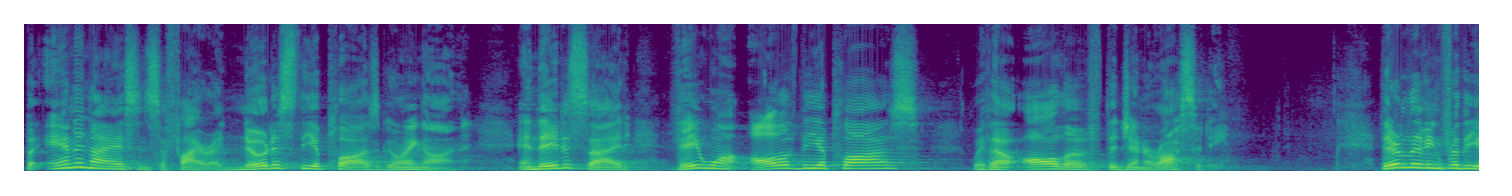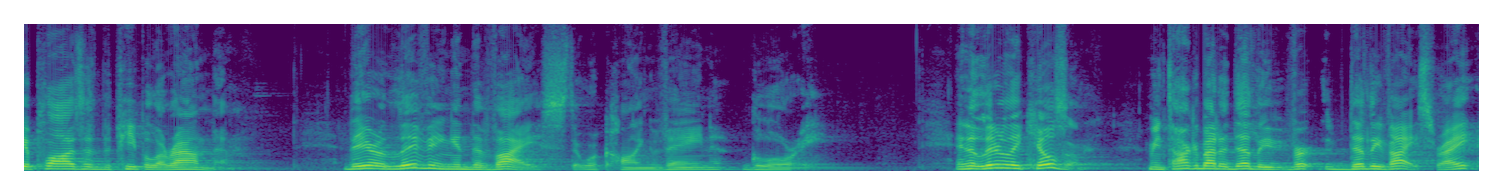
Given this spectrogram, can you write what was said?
But Ananias and Sapphira notice the applause going on, and they decide they want all of the applause without all of the generosity. They're living for the applause of the people around them. They are living in the vice that we're calling vain glory. And it literally kills them. I mean, talk about a deadly, deadly vice, right?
